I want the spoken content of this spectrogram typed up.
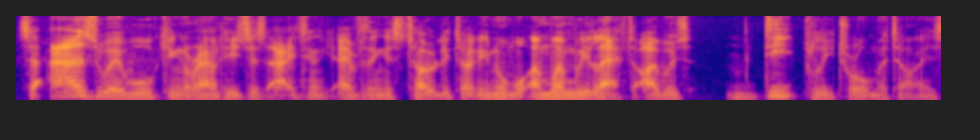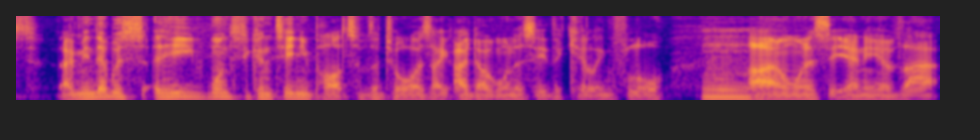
So as we're walking around, he's just acting like everything is totally, totally normal. And when we left, I was deeply traumatized. I mean, there was he wanted to continue parts of the tour. I was like, I don't want to see the killing floor. Hmm. I don't want to see any of that.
